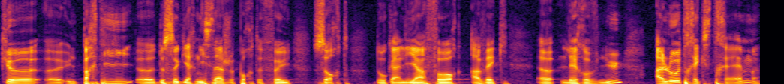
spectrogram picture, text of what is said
qu'une euh, partie euh, de ce garnissage de portefeuille sorte. Donc un lien fort avec euh, les revenus. À l'autre extrême,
